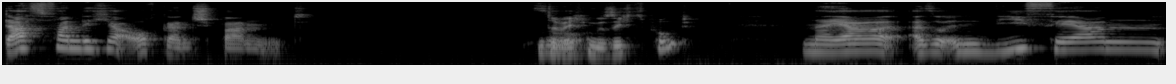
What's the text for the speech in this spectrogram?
Das fand ich ja auch ganz spannend. Unter so. welchem Gesichtspunkt? Naja, also inwiefern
